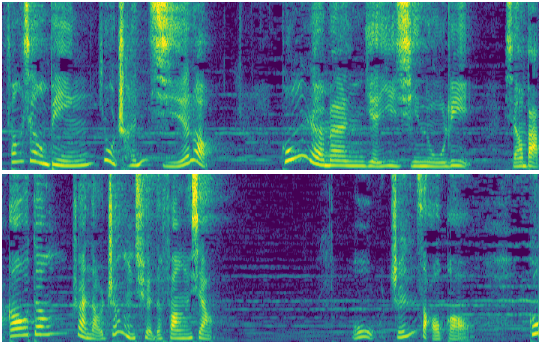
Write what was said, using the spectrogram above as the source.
方向柄又沉极了。工人们也一起努力，想把高灯转到正确的方向。哦，真糟糕！工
